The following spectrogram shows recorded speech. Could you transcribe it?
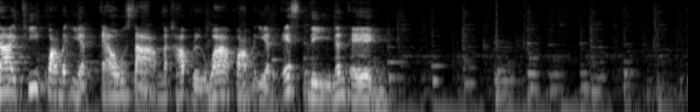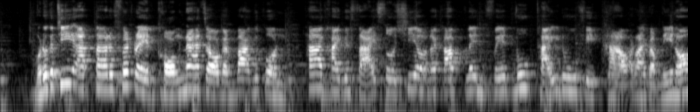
ได้ที่ความละเอียด L3 นะครับ หรือว่าความละเอียด SD นั่นเอง มาดูกันที่อัตรา refresh rate ของหน้าจอกันบ้างทุกคน ถ้าใครเป็นสายโซเชียลนะครับ เล่น Facebook ไถดูฟีดข่าวอะไรแบบนี้เนาะ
